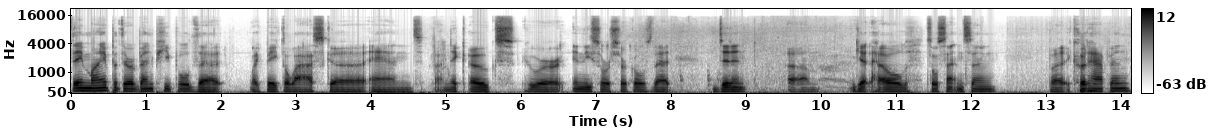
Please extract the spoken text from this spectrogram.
They might, but there have been people that like Baked Alaska and uh, Nick Ochs who are in these of circles that didn't um, get held till sentencing. But it could happen.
